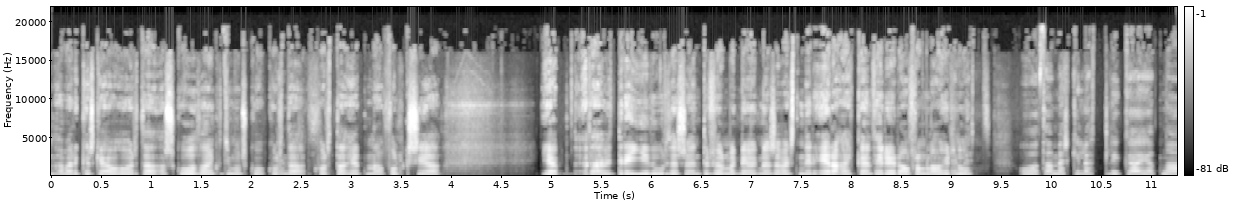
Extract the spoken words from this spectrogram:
það væri kannski áhugavert að skoða það einhvern tíman sko, hvort að, hvort að hérna fólk sé að Já, það hefur dreyið úr þessu endur fjármagni vegna þess að vextinir er að hækka en þeir eru áframlágir þó. Og það er merkilegt líka hérna,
